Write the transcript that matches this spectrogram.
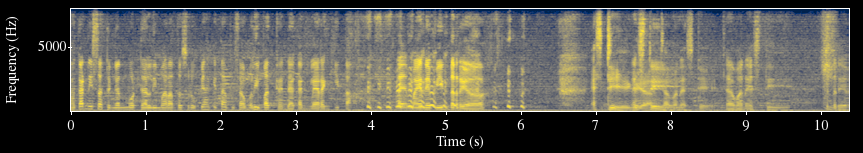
Bahkan bisa dengan modal 500 rupiah kita bisa melipat gandakan kelereng kita. Kayak mainnya pinter ya. SD, SD. ya, zaman SD. Zaman SD. Bener ya.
